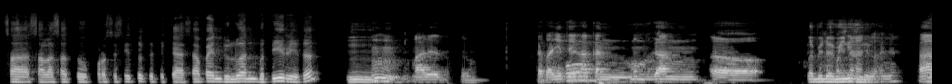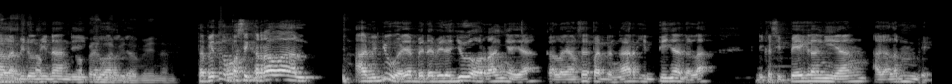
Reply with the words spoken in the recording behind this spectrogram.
salah, salah satu proses itu ketika siapa yang duluan berdiri itu Hmm. Hmm, ada tuh. Katanya itu yang Oh. akan memegang eh, Lebih dominan. Ah, Ya, lebih dominan di yang lebih keluarga. dominan. Tapi itu pasti kerawal anu juga ya, beda-beda juga orangnya ya. Kalau yang saya pernah dengar intinya adalah dikasih pegang yang agak lembek.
